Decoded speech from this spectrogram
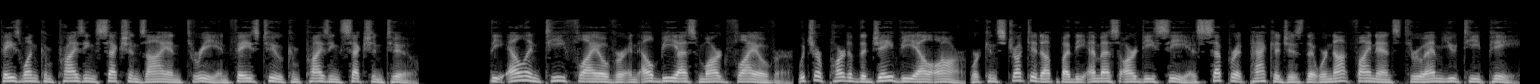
Phase 1 comprising sections I and III and Phase 2 comprising Section 2. The L&T flyover and LBS Marg flyover which are part of the JVLR were constructed up by the MSRDC as separate packages that were not financed through MUTP.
